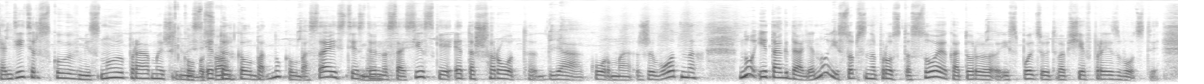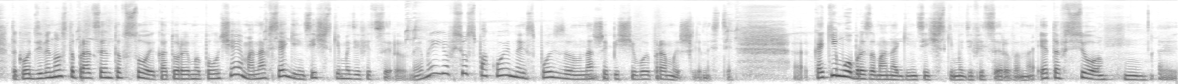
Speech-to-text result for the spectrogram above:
кондитерскую, в мясную промышленность. Колбаса. Это колба, ну, колбаса, естественно, да. сосиски, это шрот для корма животных, ну и так далее. Ну и, собственно, просто соя, которую используют вообще в производстве. Так вот, 90% сои, которые мы получаем, она вся генетически модифицированная. Мы ее всю спокойно используем в нашей пищевой промышленности. Каким образом она генетически модифицирована? Это все э,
